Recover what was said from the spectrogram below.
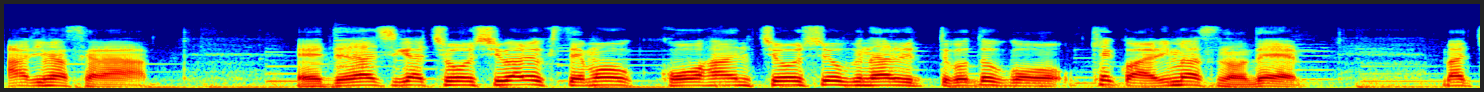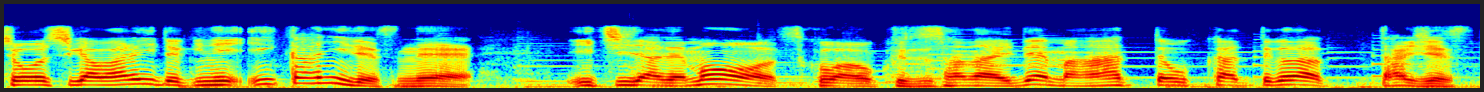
ありますからえ出だしが調子悪くても後半調子良くなるってことこう結構ありますのでまあ、調子が悪い時にいかにですね1打でもスコアを崩さないで回っておくかってことが大事です。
